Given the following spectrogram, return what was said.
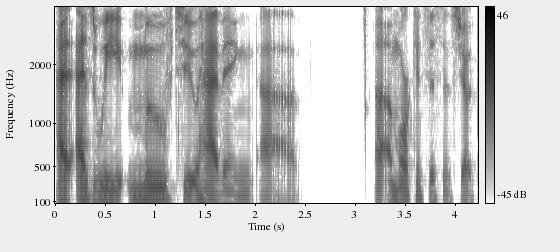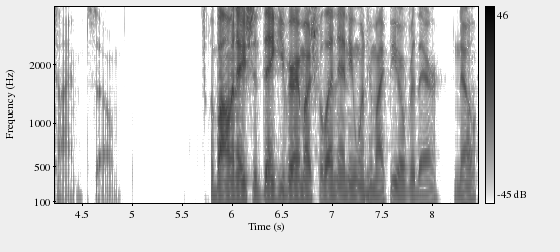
as we move to having uh, a more consistent show time. So Abomination, thank you very much for letting anyone who might be over there know.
